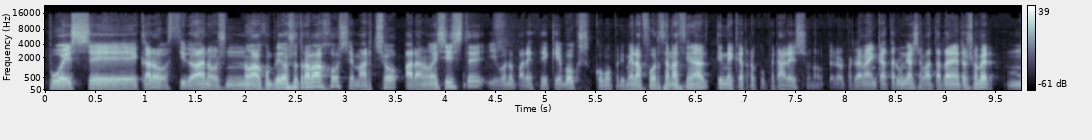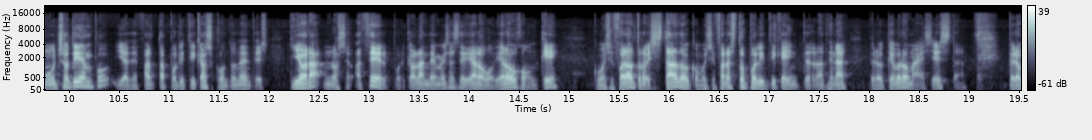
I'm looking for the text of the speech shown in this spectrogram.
Pues eh, claro, Ciudadanos no ha cumplido su trabajo, se marchó, ahora no existe y bueno, parece que Vox como primera fuerza nacional tiene que recuperar eso, ¿no? Pero el problema en Cataluña se va a tardar en resolver mucho tiempo y hace falta políticas contundentes. Y ahora no se va a hacer porque hablan de mesas de diálogo. ¿Diálogo con qué? Como si fuera otro Estado, como si fuera esto política internacional. Pero qué broma es esta. Pero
